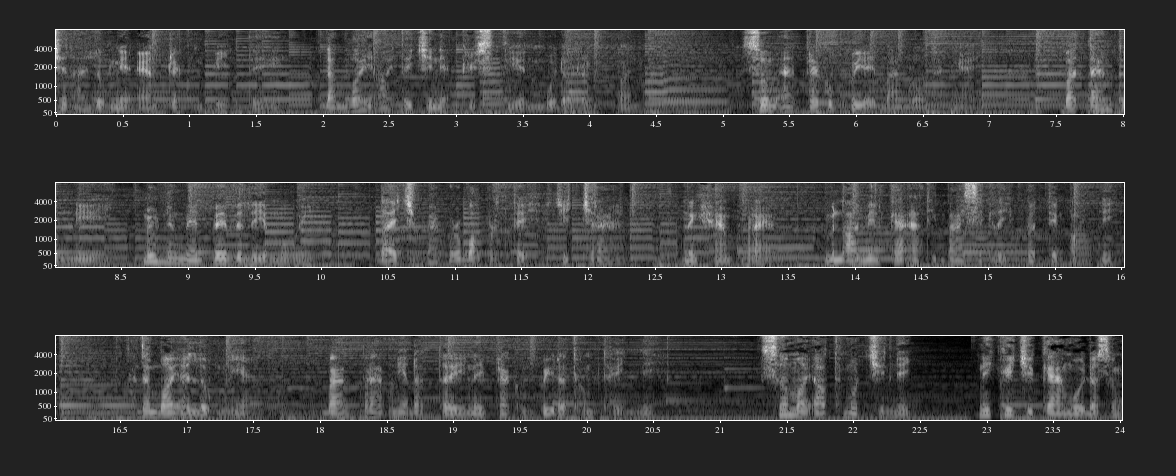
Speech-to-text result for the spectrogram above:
ចិត្តឲ្យលោកអ្នកអានព្រះគម្ពីរទេដើម្បីឲ្យទៅជាអ្នកគ្រីស្ទៀនមួយដ៏រឹងប៉ឹងសូមអានព្រះគម្ពីរឲ្យបានរាល់ថ្ងៃបើតាមទំនាយនោះនឹងមានពេលវេលាមួយ ដែលច្បាប់របស់ប្រទេសជាច្រើននឹងហាមប្រាម មិនឲ្យមានការអធិប្បាយសេចក្តីពិតទាំងអស់នេះដើម្បីឲ្យលោកអ្នកបានប្រាប់អ្នកដតីនៃព្រះគម្ពីរដ៏ធំធេងនេះសូមឲ្យអត់ធ្មត់ជានិច្ចនេះគឺជាការមួយដ៏សំ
